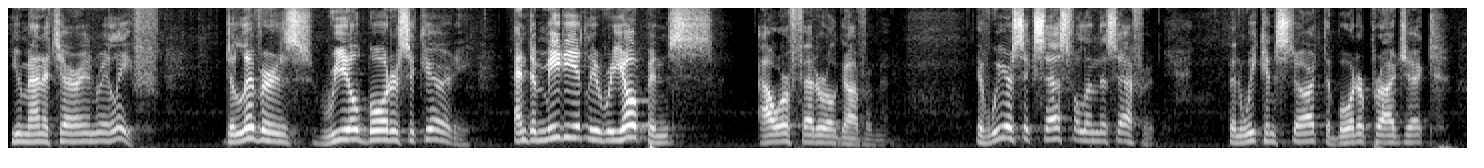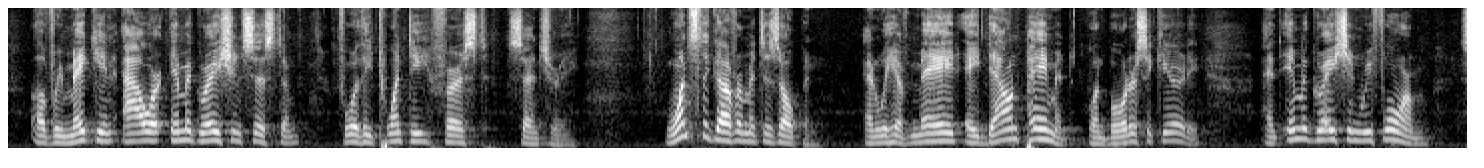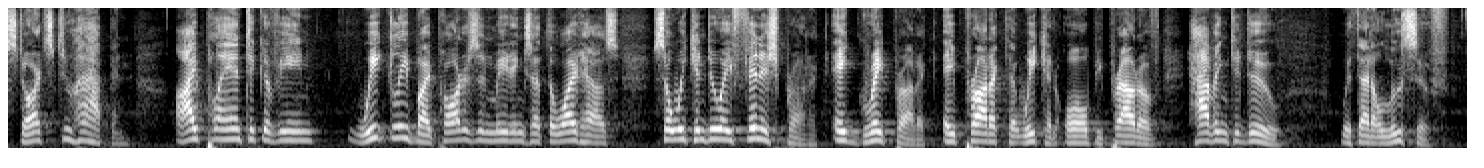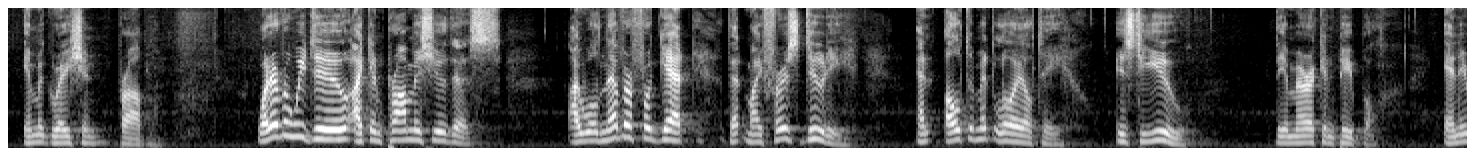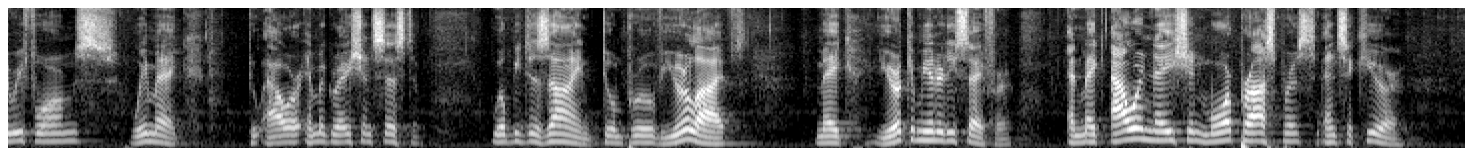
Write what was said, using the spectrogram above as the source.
humanitarian relief, delivers real border security, and immediately reopens our federal government. If we are successful in this effort, then we can start the border project of remaking our immigration system for the 21st century. Once the government is open and we have made a down payment on border security and immigration reform starts to happen, I plan to convene weekly bipartisan meetings at the White House so we can do a finished product, a great product, a product that we can all be proud of having to do with that elusive immigration problem. Whatever we do, I can promise you this I will never forget that my first duty and ultimate loyalty is to you, the American people. Any reforms we make to our immigration system will be designed to improve your lives, make your community safer, and make our nation more prosperous and secure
